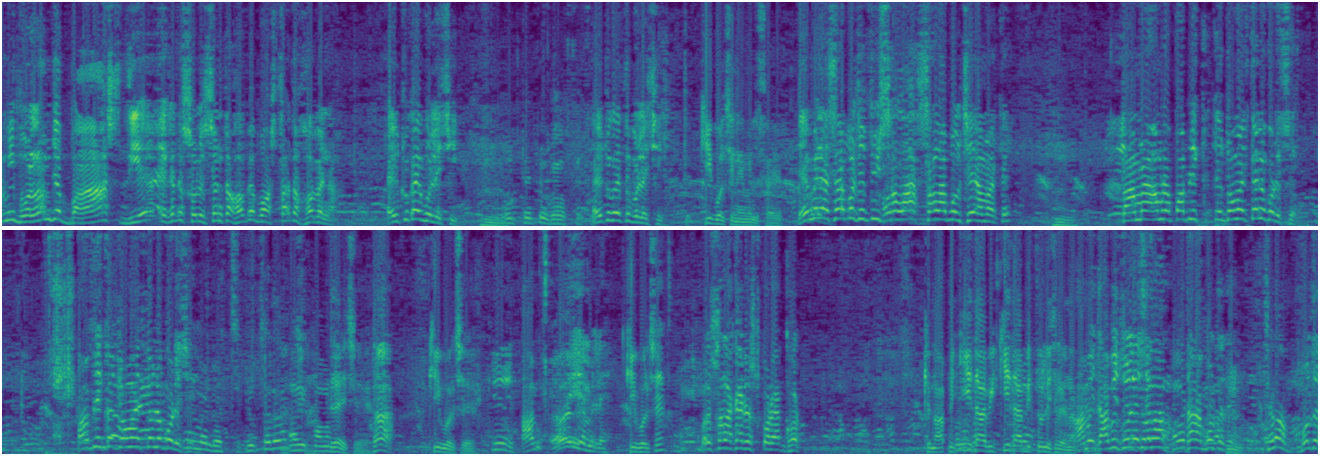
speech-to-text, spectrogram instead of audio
আমি বললাম যে বাঁশ দিয়ে এখানে সলিউশনটা হবে বস্তাতে হবে না। এইটুকাই বলেছি। এইটুকাই তো বলেছি। কি বলছেন এমএল সাহেব? এমএলএ সাহেব বলছে তুই সালা সালা বলছে আমাকে। তো আমরা আমরা পাবলিককে জমায়েত কেন করেছে? পাবলিককে জমায়েত কেন করেছে? হ্যাঁ। কি বলছে? আমি ওই এমএলএ কি বলছে? বলে সালাকে অ্যারেস্ট করে এক ঘর। কিন্তু আপনি কি দাবি কি দাবি তুলেছিলেন আমি দাবি তুলেছিলাম দাঁড়া বলতে দে বলতে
